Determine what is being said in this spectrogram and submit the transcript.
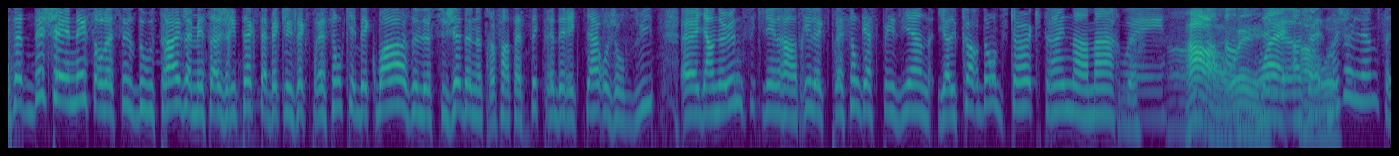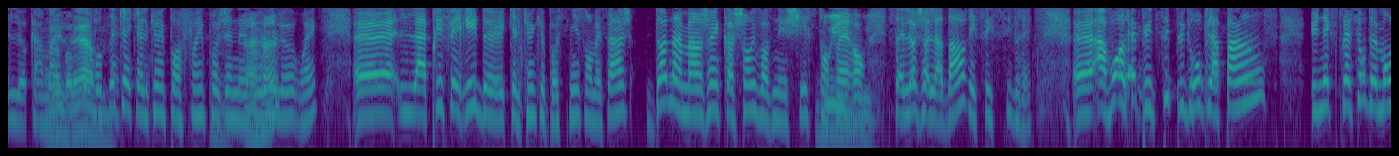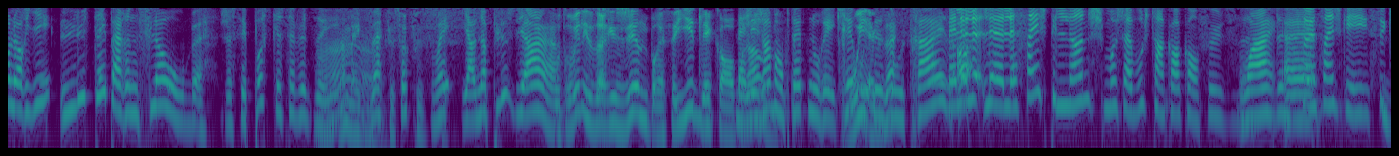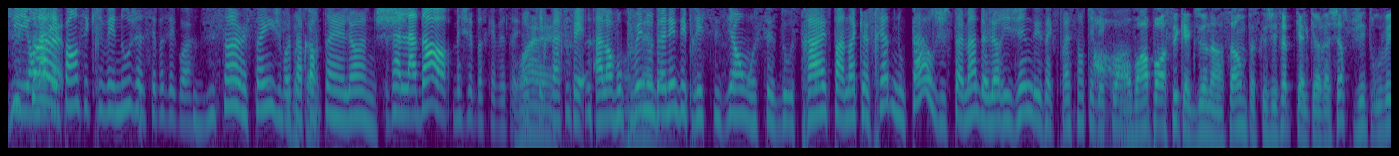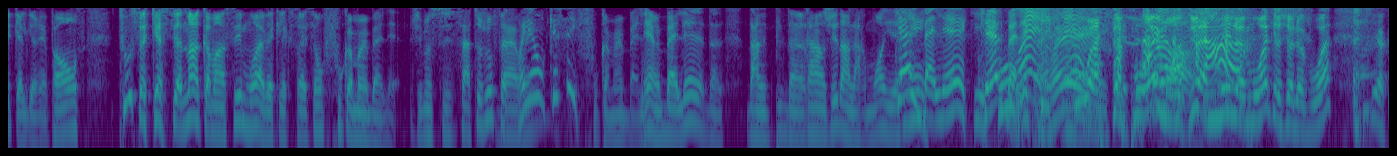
Vous êtes déchaînés sur le 6 12 13 la messagerie texte avec les expressions québécoises, le sujet de notre fantastique Frédéric Pierre aujourd'hui. Euh, Il y en a une ici qui vient de rentrer, l'expression gaspésienne. Il y a le cordon du cœur qui traîne dans la marde. Ouais. Ah, J'ai entendu ouais. ah, ouais. moi je l'aime celle-là quand même. Aime. Pour dire que quelqu'un est pas fin, pas généreux Uh-huh. là, ouais. Euh, la préférée de quelqu'un qui a pas signé son message, donne à manger un cochon, il va venir chier sur ton Oui, perron. oui. Celle-là je l'adore et c'est si vrai. Euh, avoir l'appétit plus gros que la panse, une expression de Mont-Laurier, lutter par une flaube. Je sais pas ce que ça veut dire. Non, mais exact, c'est ça qu'il faut. Oui, il y en a plusieurs. faut trouver les origines pour essayer de les comprendre. Ben, les gens vont peut-être nous réécrire Oui, au 6 exact. 12 13. Mais Ah, le, le- le singe puis le lunch, moi, j'avoue, je suis encore confuse. Ouais, Dis euh, un singe qui, ceux qui ont la réponse, écrivez-nous, je ne sais pas c'est quoi. Dis ça un singe, je vais t'apporter un lunch. Je l'adore, mais je sais pas ce qu'elle veut dire. Ouais. OK, parfait. Alors, vous pouvez nous donner des précisions au 6 12 13 pendant que Fred nous parle justement de l'origine des expressions Ah, québécoises. on va en passer quelques-unes ensemble parce que j'ai fait quelques recherches puis j'ai trouvé quelques réponses. Tout ce questionnement a commencé, moi, avec l'expression fou comme un balai. Je me suis, ça a toujours fait, Ben voyons, qu'est-ce que c'est fou comme un balai? Un balai dans, dans le, dans, rangé dans l'armoire. Quel rien. balai qui est Quel fou? balai Ouais, qui est ouais, fou à ce point, mon Dieu, Ah. amenez-le-moi que je le vois.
